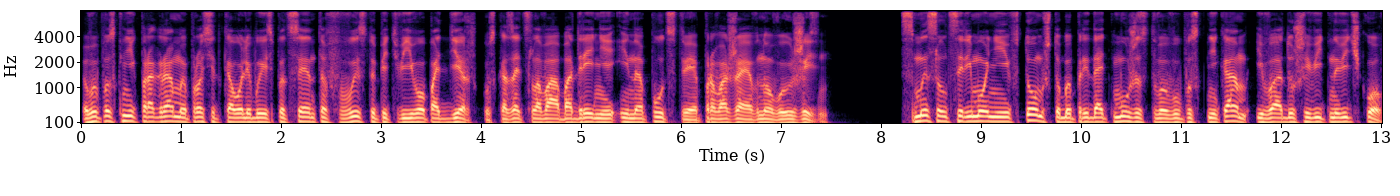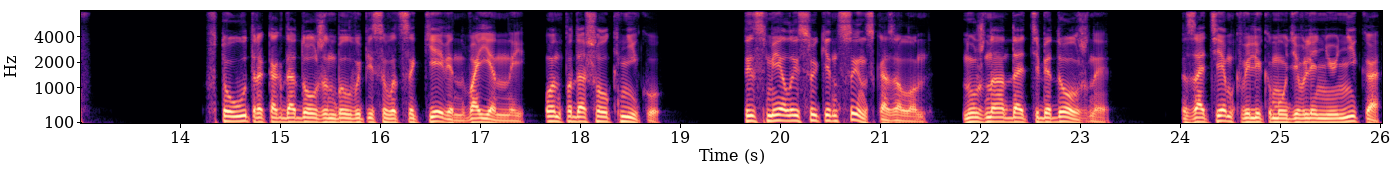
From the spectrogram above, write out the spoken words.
Выпускник программы просит кого-либо из пациентов выступить в его поддержку, сказать слова ободрения и напутствия, провожая в новую жизнь. Смысл церемонии в том, чтобы придать мужество выпускникам и воодушевить новичков. В то утро, когда должен был выписываться Кевин, военный, он подошел к Нику. «Ты смелый сукин сын», — сказал он. «Нужно отдать тебе должное». Затем, к великому удивлению Ника,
